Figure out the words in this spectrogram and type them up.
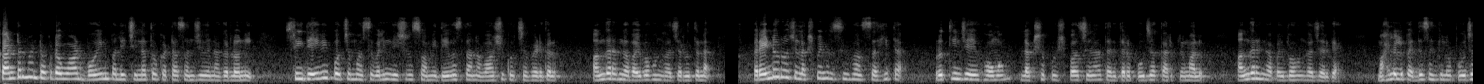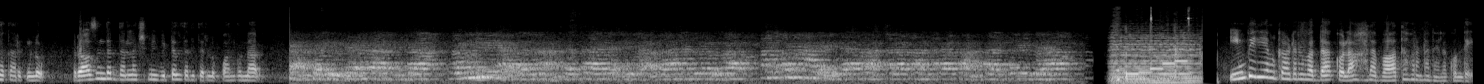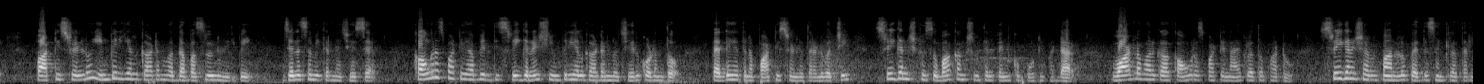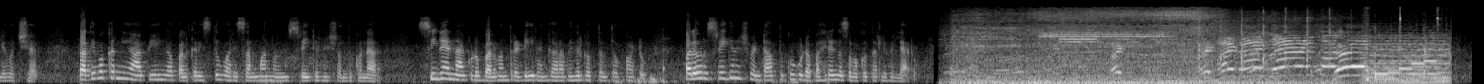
కంటోన్మెంట్ ఒకటో వార్డ్ బోయిన్పల్లి చిన్నతోకట్ట సంజీవ నగర్లోని శ్రీదేవి పొచ్చమ్మ శివలింగేశ్వర స్వామి దేవస్థాన వార్షికోత్సవ వేడుకలు అంగరంగ వైభవంగా జరుగుతున్నాయి. రెండో రోజు లక్ష్మీ నరసింహ సహిత మృత్యుంజయ హోమం లక్ష పుష్పార్చన తదితర పూజా కార్యక్రమాలు అంగరంగ వైభవంగా జరిగాయి. మహిళలు పెద్ద సంఖ్యలో పూజా కార్యక్రమంలో రాజేందర్ ధనలక్ష్మి విఠల్ తదితరులు పాల్గొన్నారు. ఇంపీరియల్ గార్డెన్ వద్ద కోలాహల వాతావరణం నెలకొంది. పార్టీ శ్రేణులు ఇంపీరియల్ గార్డెన్ వద్ద బస్సులను నిలిపి జనసమీకరణ చేశారు. కాంగ్రెస్ పార్టీ అభ్యర్థి శ్రీ గణేష్ ఇంపీరియల్ గార్డెన్లో చేరుకోవడంతో పెద్ద ఎత్తున పార్టీ శ్రేణులు తరలివచ్చి శ్రీ గణేష్కు శుభాకాంక్షలు తెలిపేందుకు పోటీ పడ్డారు వార్డుల వారుగా కాంగ్రెస్ పార్టీ నాయకులతో పాటు శ్రీ గణేష్ అభిమానులు పెద్ద సంఖ్యలో తరలివచ్చారు ప్రతి ఒక్కరిని ఆప్యాయంగా పలకరిస్తూ వారి సన్మానాలను శ్రీ గణేష్ అందుకున్నారు సీనియర్ నాయకుడు బలవంత్ రెడ్డి రంగా రవీంద్ర గుప్తలతో పాటు పలువురు శ్రీ గణేష్ వెంట కూడా బహిరంగ సభకు తరలి వెళ్ళారు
